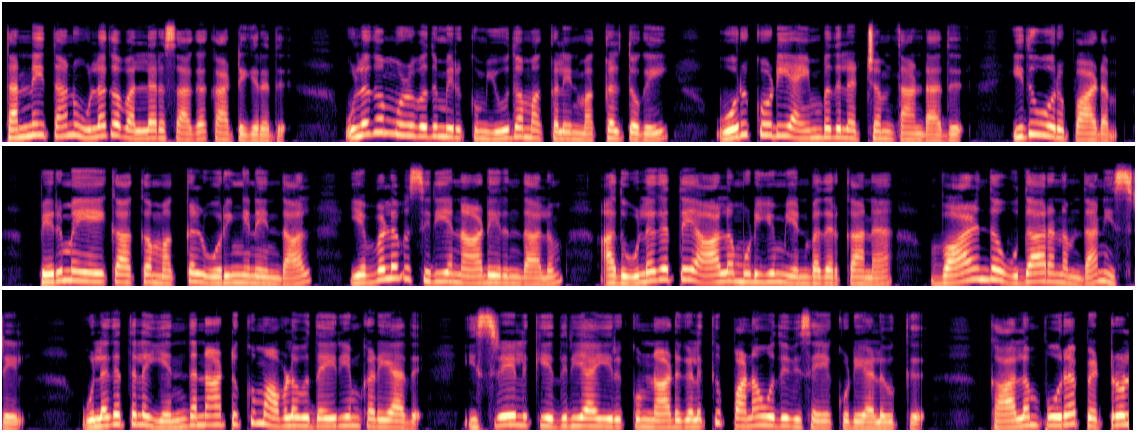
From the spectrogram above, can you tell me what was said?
தன்னைத்தான் உலக வல்லரசாக காட்டுகிறது. உலகம் முழுவதும் இருக்கும் யூத மக்களின் மக்கள் தொகை ஒரு கோடி ஐம்பது லட்சம் தாண்டாது. இது ஒரு பாடம். பெருமையை காக்க மக்கள் ஒருங்கிணைந்தால் எவ்வளவு சிறிய நாடு இருந்தாலும் அது உலகத்தை ஆள முடியும் என்பதற்கான வாழ்ந்த உதாரணம்தான் இஸ்ரேல். உலகத்துல எந்த நாட்டுக்கும் அவ்வளவு தைரியம் கிடையாது. இஸ்ரேலுக்கு எதிரியாயிருக்கும் நாடுகளுக்கு பண உதவி செய்யக்கூடிய அளவுக்கு. காலம் பூரா பெட்ரோல்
